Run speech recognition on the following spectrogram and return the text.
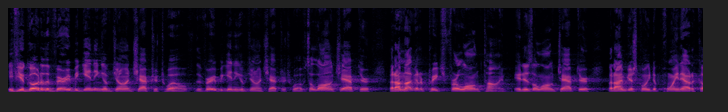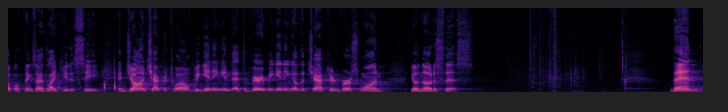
if you go to the very beginning of John chapter 12, the very beginning of John chapter 12, it's a long chapter, but I'm not going to preach for a long time. It is a long chapter, but I'm just going to point out a couple of things I'd like you to see. In John chapter 12, beginning in, at the very beginning of the chapter, in verse 1, you'll notice this. Then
